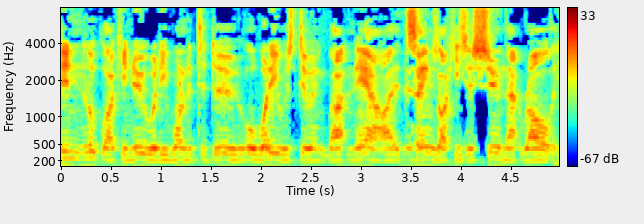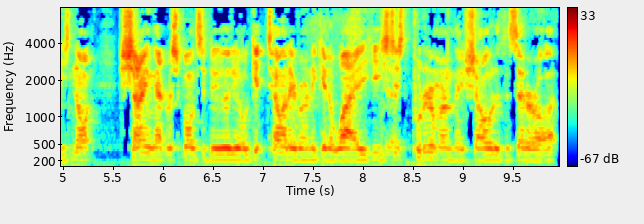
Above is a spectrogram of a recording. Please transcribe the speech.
didn't look like he knew what he wanted to do or what he was doing. But now it seems like he's assumed that role. He's not showing that responsibility or get telling everyone to get away. He's just put it on their shoulders and said, "All right,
